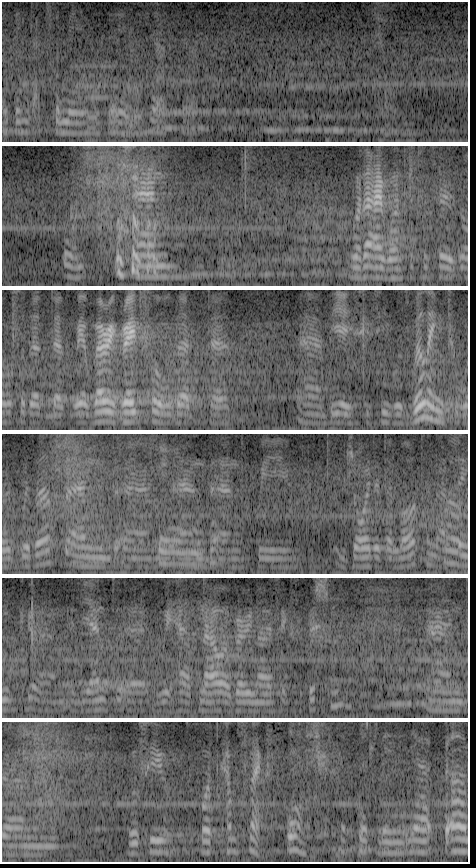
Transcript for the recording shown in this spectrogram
I think that's the main thing yeah, and what I wanted to say is also that, that we are very grateful that, that uh, BACC was willing to work with us, and um, and, and we enjoyed it a lot. And I oh. think um, in the end uh, we have now a very nice exhibition, and um, we'll see what comes next. Yes, definitely. Yeah. Uh,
